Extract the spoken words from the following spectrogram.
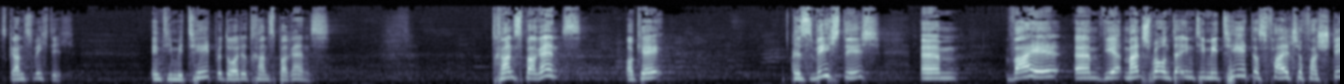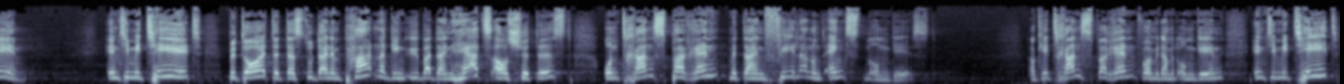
ist ganz wichtig. Intimität bedeutet Transparenz. Transparenz, okay, ist wichtig, ähm, weil ähm, wir manchmal unter Intimität das Falsche verstehen. Intimität bedeutet, dass du deinem Partner gegenüber dein Herz ausschüttest und transparent mit deinen Fehlern und Ängsten umgehst. Okay, transparent wollen wir damit umgehen. Intimität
